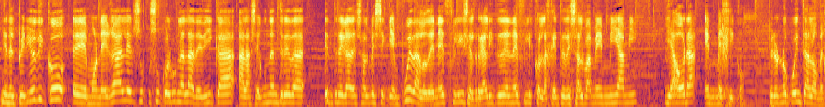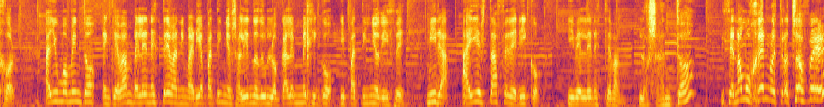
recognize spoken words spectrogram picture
Y en el periódico, eh, Monegal en su, columna la dedica a la segunda entrega, entrega de Sálvese quien pueda, lo de Netflix, el reality de Netflix con la gente de Sálvame en Miami y ahora en México. Pero no cuenta lo mejor. Hay un momento en que van Belén Esteban y María Patiño saliendo de un local en México y Patiño dice, mira, ahí está Federico. Y Belén Esteban, ¿lo santo? Dice, no mujer, nuestro chofer.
